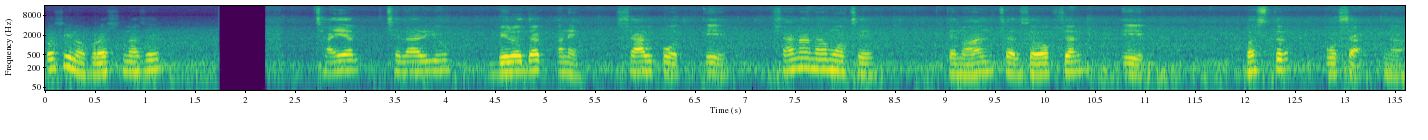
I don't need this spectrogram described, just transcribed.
પછીનો પ્રશ્ન છે, છાયલ, છેલારિયું બિરોદક અને શાલપોત એ શાના નામો છે. તેનો આન્સર છે ઓપ્શન એ વસ્ત્ર પોશાકના.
